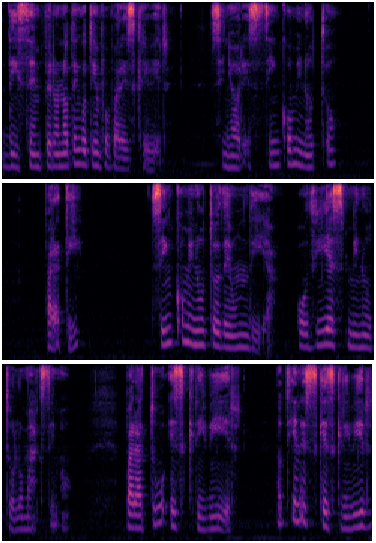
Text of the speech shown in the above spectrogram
dicen, pero no tengo tiempo para escribir. Señores, cinco minutos para ti, cinco minutos de un día o diez minutos lo máximo para tú escribir. No tienes que escribir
